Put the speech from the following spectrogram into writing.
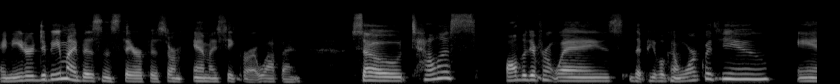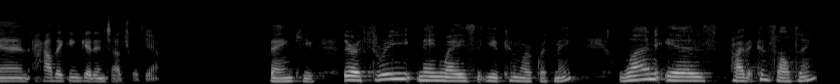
I need her to be my business therapist or and my secret weapon. So tell us all the different ways that people can work with you and how they can get in touch with you. Thank you. There are three main ways that you can work with me. One is private consulting,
